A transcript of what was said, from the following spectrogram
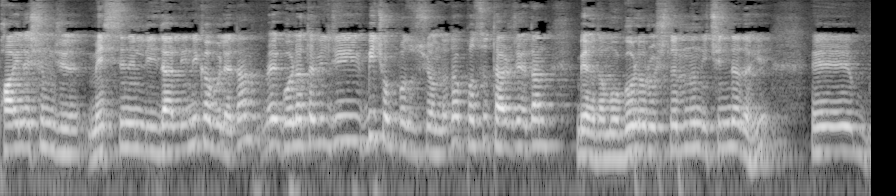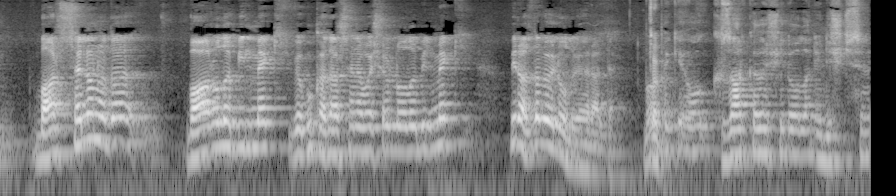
paylaşımcı, Messi'nin liderliğini kabul eden ve gol atabileceği birçok pozisyonda da pası tercih eden bir adam. O gol oruçlarının içinde dahi. E, Barcelona'da var olabilmek ve bu kadar sene başarılı olabilmek biraz da böyle oluyor herhalde. Peki o kız arkadaşıyla olan ilişkisini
